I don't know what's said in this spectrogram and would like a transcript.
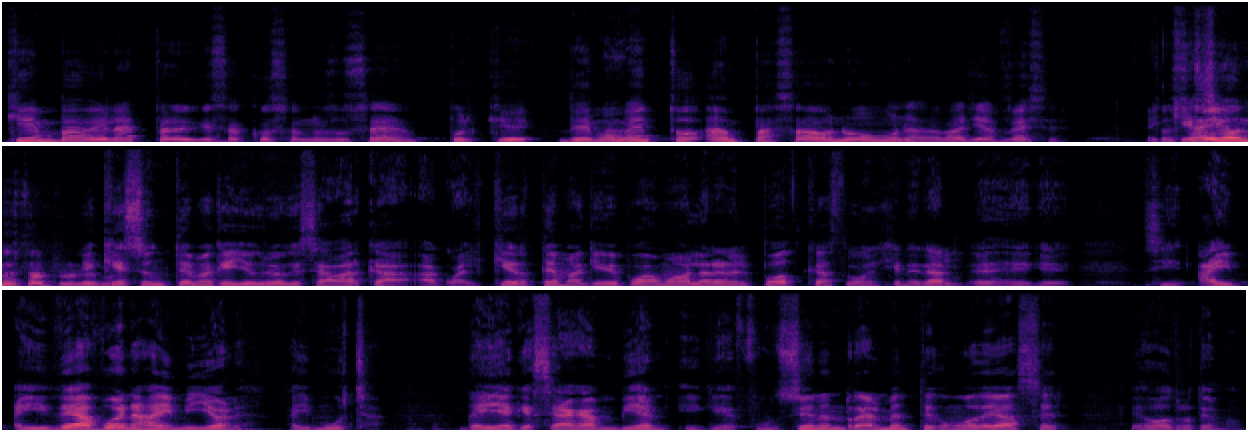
¿Quién va a velar para que esas cosas no sucedan? Porque de momento han pasado no una, varias veces. Es Entonces que ahí es donde está el problema. Es que es un tema que yo creo que se abarca a cualquier tema que podamos hablar en el podcast o en general. Es de que si hay, hay ideas buenas, hay millones, hay muchas. De ahí a que se hagan bien y que funcionen realmente como debe hacer, es otro tema.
